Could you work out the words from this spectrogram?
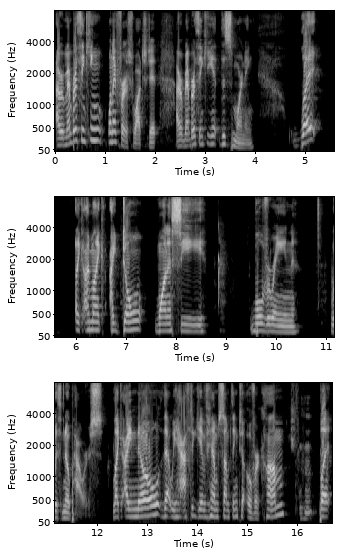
I remember thinking when I first watched it, I remember thinking it this morning. What, like, I'm like, I don't want to see Wolverine with no powers. Like, I know that we have to give him something to overcome, Mhm. but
